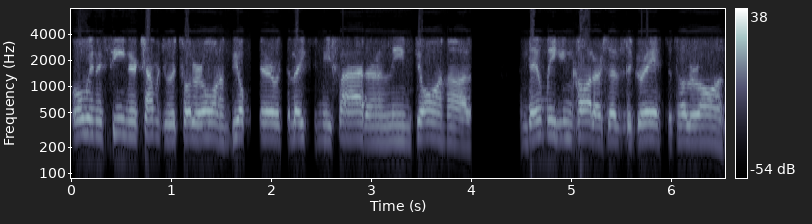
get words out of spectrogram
Go win a senior championship with Tullaroan and be up there with the likes of me father and Liam Joe and all. And then we can call ourselves the greats of Tullaroan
